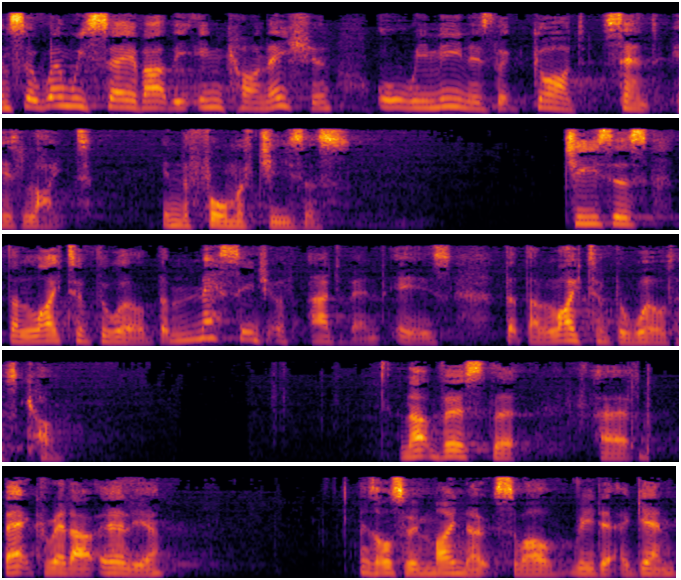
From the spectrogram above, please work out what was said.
And so when we say about the incarnation, all we mean is that God sent his light in the form of Jesus. Jesus, the light of the world. The message of Advent is that the light of the world has come. And that verse that uh, Beck read out earlier is also in my notes, so I'll read it again.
